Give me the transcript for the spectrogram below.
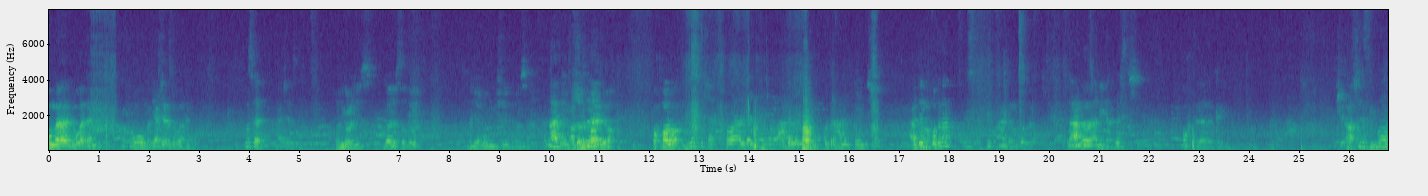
مفهوم لغة مفهوم إعجاز لغة. وسهل إعجاز. من يعجز؟ لا يستطيع أن يقوم بشيء عدم عدم المقدرة. نفس الشيء هو عدم القدرة على القيام بالشيء. عدم القدرة؟ عدم القدرة. نعم أمينة. نفس الشيء. أخت كريم. شيء آخر. الشخص هو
